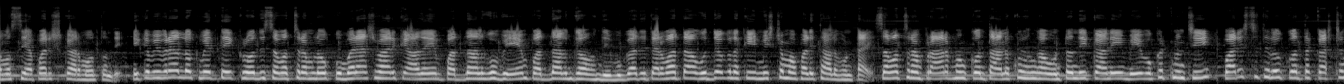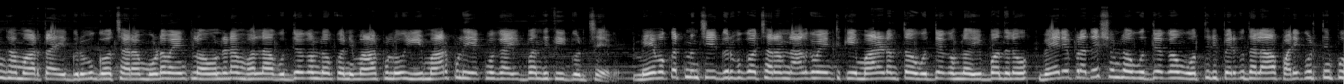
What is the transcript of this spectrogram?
సమస్య పరిష్కారం అవుతుంది. ఇక వివరాల్లోకి వెళ్తే క్రోధి సంవత్సరంలో కుంభరాశి వారికి ఆదాయం పద్నాలుగు వ్యయం పద్నాలుగుగా ఉంది. ఉగాది తర్వాత ఉద్యోగులకి మిశ్రమ ఫలితాలు ఉంటాయి. సంవత్సరం ప్రారంభం కొంత అనుకూలంగా ఉంటుంది. కానీ మే ఒకటి నుంచి పరిస్థితులు కొంత కష్టంగా మారతాయి. గురువు గోచారం మూడవ ఇంట్లో ఉండడం వల్ల ఉద్యోగంలో కొన్ని మార్పులు ఈ మార్పులు ఎక్కువగా ఇబ్బందికి గురిచేవి. మే ఒకటి నుంచి గురువు గోచారం నాలుగవ ఇంటికి మారడంతో ఉద్యోగంలో ఇబ్బందులు వేరే ప్రదేశంలో ఉద్యోగం ఒత్తిడి పెరుగుదల పని గుర్తింపు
